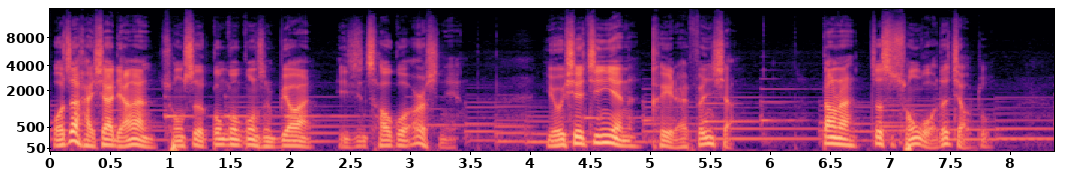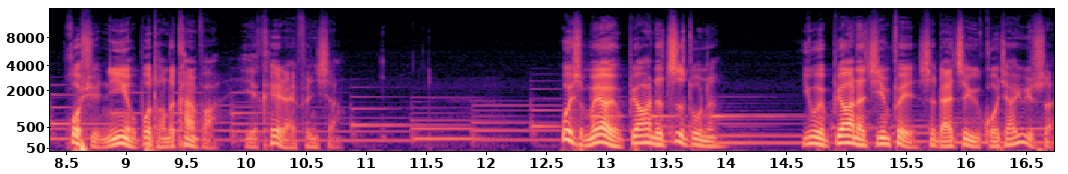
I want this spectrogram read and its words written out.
我在海峡两岸从事公共工程标案已经超过二十年，有一些经验呢可以来分享。当然，这是从我的角度，或许您有不同的看法。也可以来分享。为什么要有标案的制度呢？因为标案的经费是来自于国家预算，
